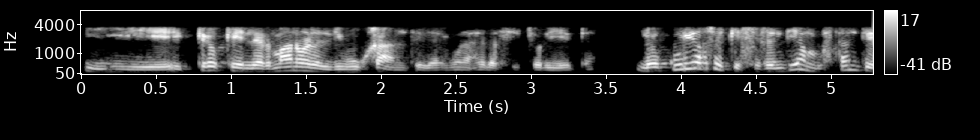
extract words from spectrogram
y creo que el hermano era el dibujante de algunas de las historietas. Lo curioso es que se sentían bastante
